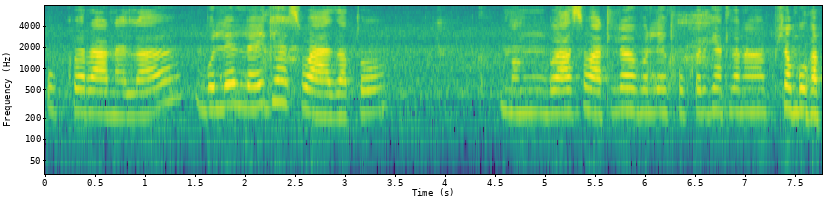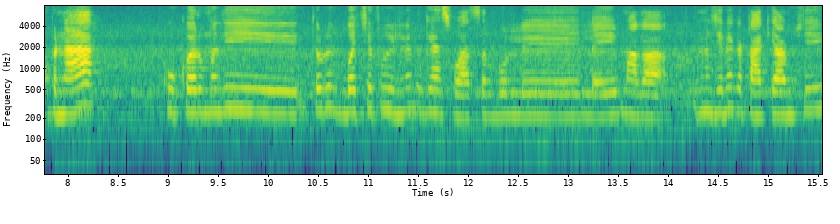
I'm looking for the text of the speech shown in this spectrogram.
कुकर आणायला. बोलले लय गॅस वाया जातो. मग असं वाटलं बोलले कुकर घेतला ना शंभू गप्पना. कुकरमध्ये तेवढीच बचत होईल ना गॅस वाचर बोलले लय मला म्हणजे नाही का टाकी आमची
